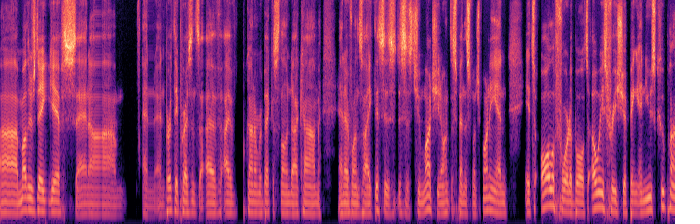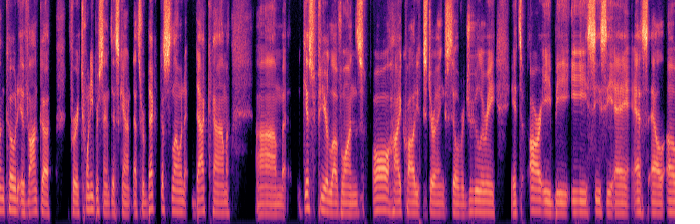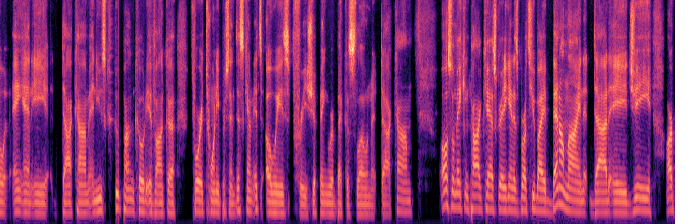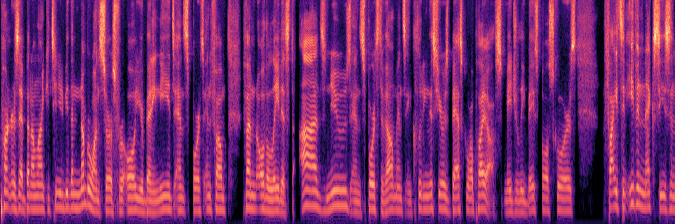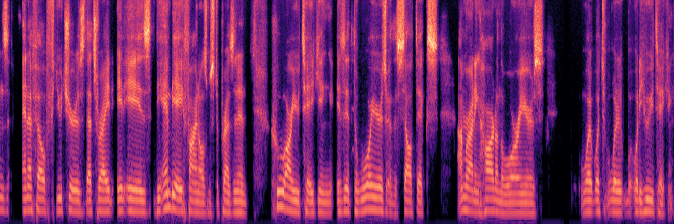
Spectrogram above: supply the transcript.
uh, Mother's Day gifts, and um, and and birthday presents. I've I've gone on RebeccaSloane.com, and everyone's like, "This is this is too much. You don't have to spend this much money, and it's all affordable. It's always free shipping, and use coupon code Ivanka for a twenty percent discount. That's RebeccaSloane.com." Um, gifts for your loved ones, all high quality sterling silver jewelry. It's R E B E C C A S L O A N E dot com and use coupon code Ivanka for a 20% discount. It's always free shipping. RebeccaSloane.com. Also, making podcasts great again is brought to you by betonline.ag. Our partners at BetOnline continue to be the number one source for all your betting needs and sports info. Find all the latest odds, news, and sports developments, including this year's basketball playoffs, Major League Baseball scores, fights, and even next season's NFL futures. That's right. It is the NBA Finals, Mr. President. Who are you taking? Is it the Warriors or the Celtics? I'm riding hard on the Warriors. What what what what who are you taking?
